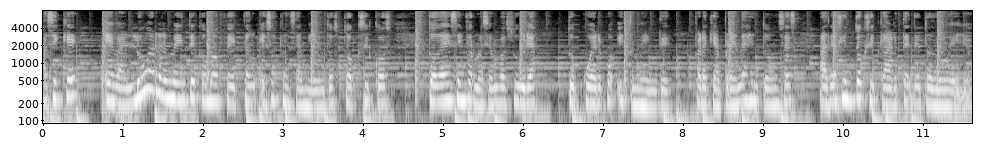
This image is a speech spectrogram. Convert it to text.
Así que evalúa realmente cómo afectan esos pensamientos tóxicos, toda esa información basura, tu cuerpo y tu mente, para que aprendas entonces a desintoxicarte de todo ello.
